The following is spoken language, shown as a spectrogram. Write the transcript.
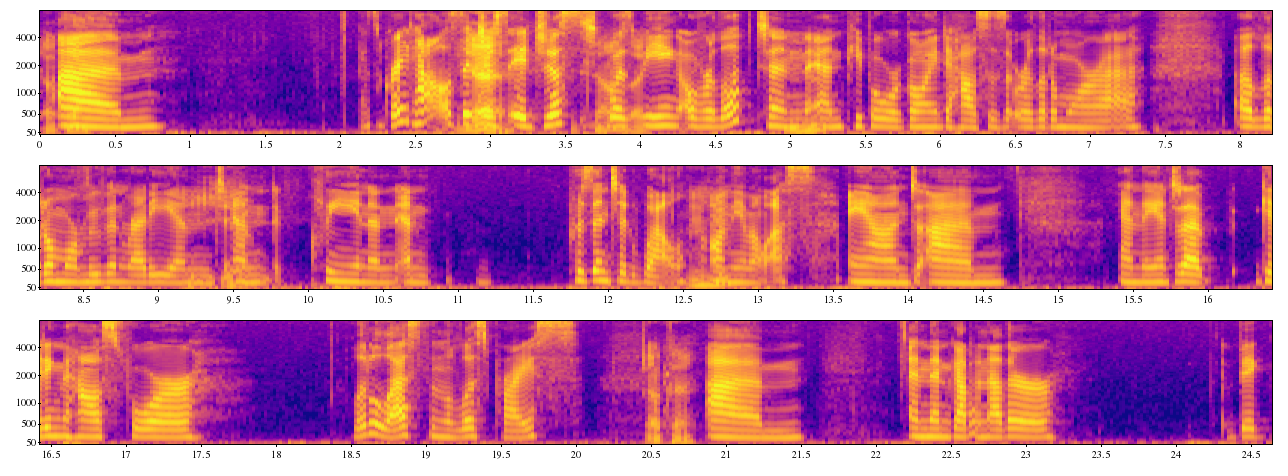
Okay. um it's a great house. It Yeah, just it it just sounds was like- being overlooked, and Mhm. and people were going to houses that were a little more uh, a little more move-in ready and Yeah. and clean and and presented well Mhm. on the MLS, and um, and they ended up getting the house for a little less than the list price, Okay. um, and then got another big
